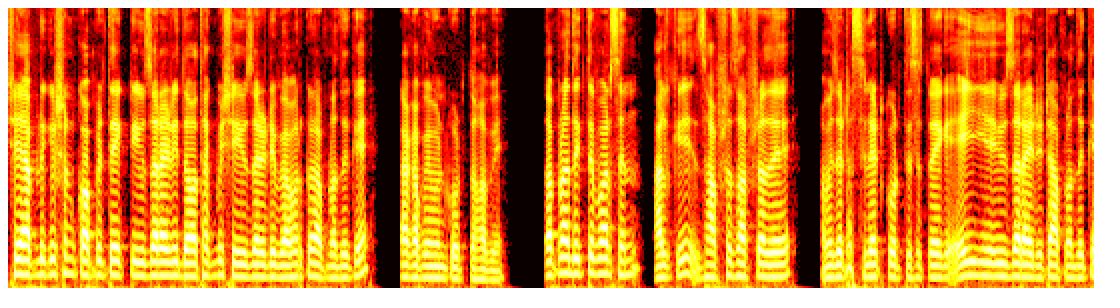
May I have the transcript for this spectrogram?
সেই অ্যাপ্লিকেশন কপিতে একটি ইউজার আইডি দেওয়া থাকবে, সেই ইউজার আইডি ব্যবহার করে আপনাদেরকে টাকা পেমেন্ট করতে হবে। তো আপনারা দেখতে পারছেন আলকি ঝাপসা ঝাপসা যে আমি যেটা সিলেক্ট করতেছি, তো এই ইউজার আইডিটা আপনাদেরকে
